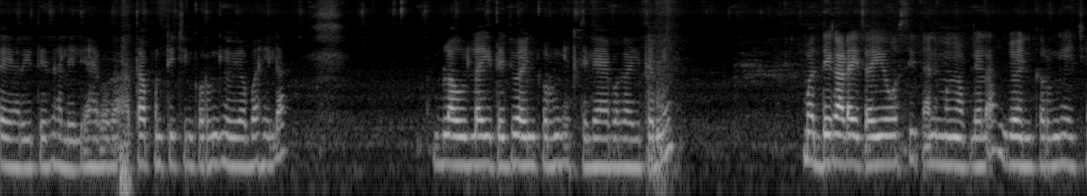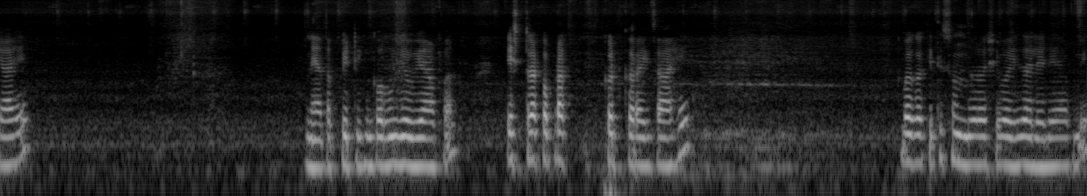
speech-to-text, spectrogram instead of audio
तयारी इथे झालेली आहे बघा. आता आपण टिचिंग करून घेऊया बाहीला ब्लाऊजला इथे जॉईन करून घेतलेले आहे बघा इथे मी. मध्ये काढायचा व्यवस्थित आणि मग आपल्याला जॉईन करून घ्यायची आहे. आणि आता फिटिंग करून घेऊया आपण. एक्स्ट्रा कपडा कट करायचा आहे. बघा किती सुंदर अशी बाई झालेली आहे आपली.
